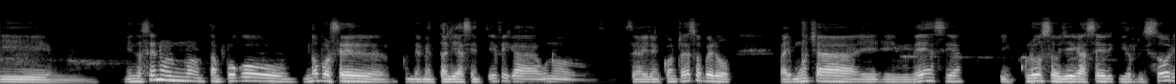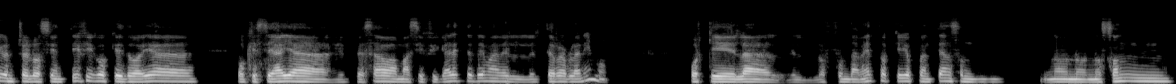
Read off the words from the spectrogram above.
Y, y no sé, tampoco, no por ser de mentalidad científica, uno se va a ir en contra de eso, pero hay mucha eh, evidencia, incluso llega a ser irrisorio entre los científicos que todavía, o que se haya empezado a masificar este tema del, del terraplanismo, porque los fundamentos que ellos plantean son, no, no, no son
